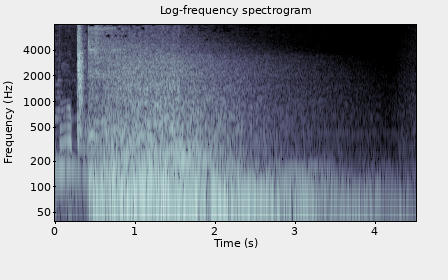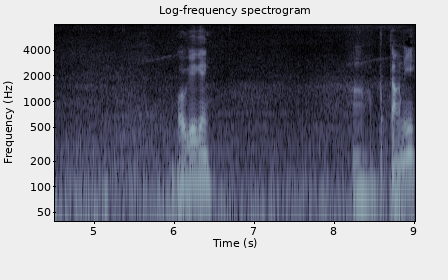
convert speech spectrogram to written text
Tunggu. Okey geng. Petang ni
